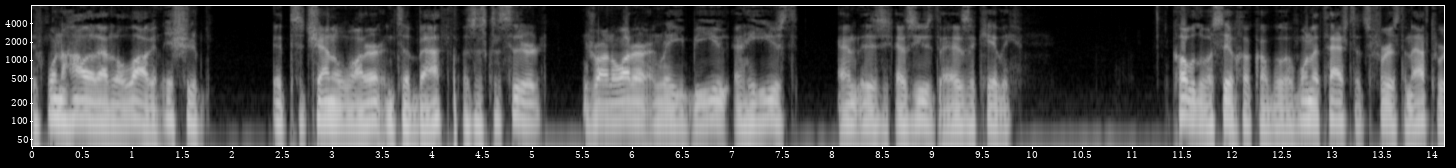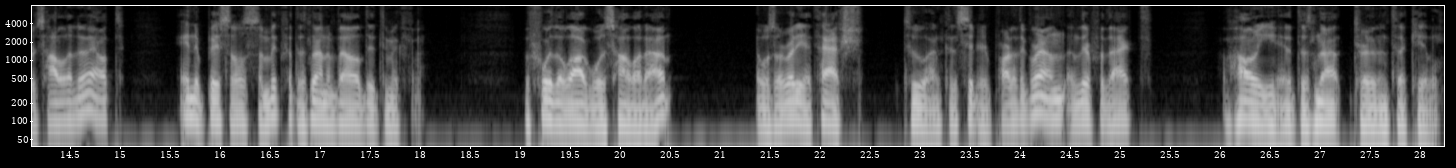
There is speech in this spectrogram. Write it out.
If one hollowed out a log and issued it's to channel water into a bath. This is considered drawn water and may be used, and he used and is as used as a keli. If one attached its first and afterwards hollowed it out, and the pistol, some mikvah does not invalidate the mikvah. Before the log was hollowed out, it was already attached to and considered part of the ground, and therefore the act of hollowing it does not turn it into a keli.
